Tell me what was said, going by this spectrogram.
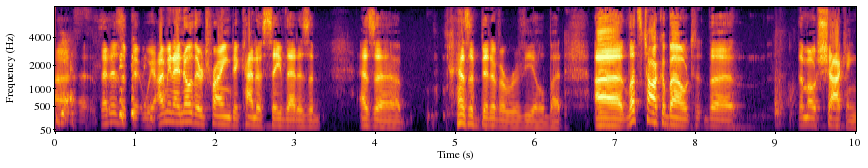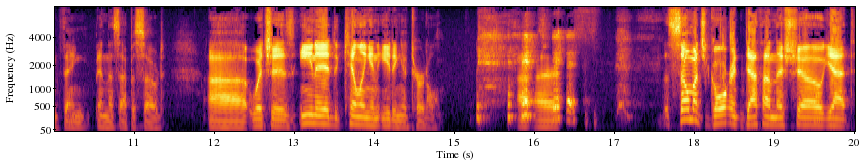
Yes. That is a bit weird. I mean, I know they're trying to kind of save that as a as a as a bit of a reveal, but uh, let's talk about the the most shocking thing in this episode, uh, which is Enid killing and eating a turtle. Uh, yes. so much gore and death on this show, yet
